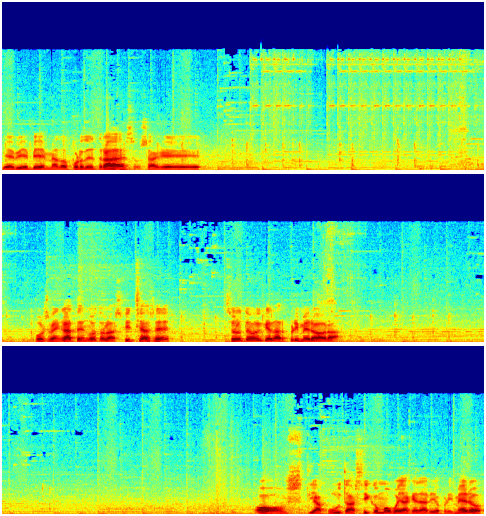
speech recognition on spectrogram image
Bien, bien, bien, me ha dado por detrás, o sea que... Pues venga, tengo todas las fichas, ¿eh? Solo tengo que quedar primero ahora. Hostia puta, así como voy a quedar yo primero.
